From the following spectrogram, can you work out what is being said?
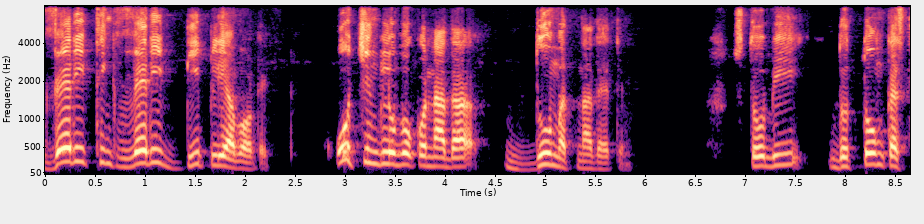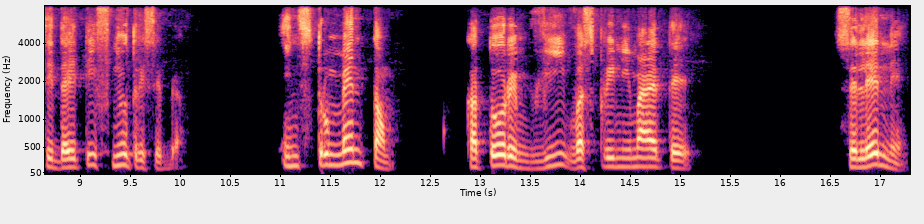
Very think very deeply about it. O chinglubok nada du mat nadatim. Stobi dotong kastidaiti fnutrisibia. Instrumentum katorim vi vasprinimaete selene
